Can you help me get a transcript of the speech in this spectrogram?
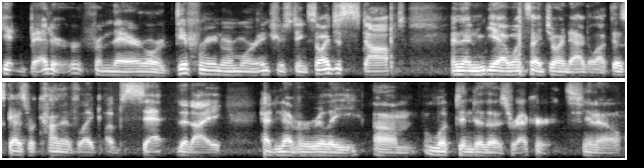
get better from there or different or more interesting. So i just stopped. And then yeah once i joined Agalloch those guys were kind of like upset that i had never really um, looked into those records you know?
